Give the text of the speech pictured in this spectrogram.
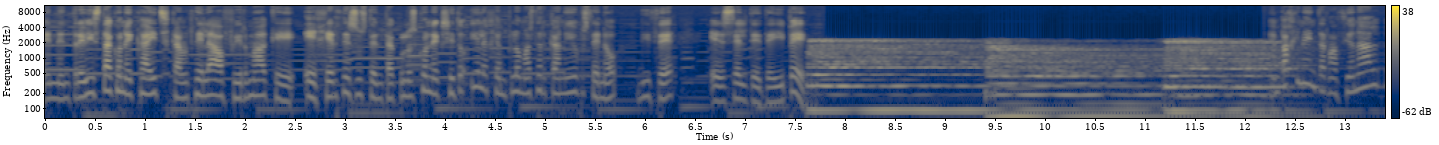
En entrevista con Ekaich, Cancela afirma que ejerce sus tentáculos con éxito y el ejemplo más cercano y obsceno, dice, es el TTIP. En página internacional,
